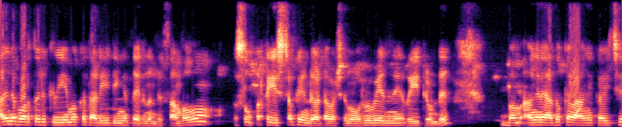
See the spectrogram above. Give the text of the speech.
അതിന്റെ പുറത്തൊരു ക്രീമൊക്കെ തടിയിട്ട് ഇങ്ങനെ തരുന്നുണ്ട്. സംഭവം സൂപ്പർ ടേസ്റ്റ് ഒക്കെ ഉണ്ട് കേട്ടോ. പക്ഷെ നൂറ് രൂപ ഇതിന് റേറ്റ് ഉണ്ട്. അപ്പം അങ്ങനെ അതൊക്കെ വാങ്ങി കഴിച്ച്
